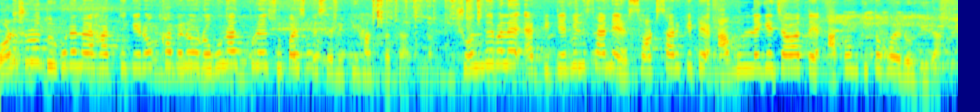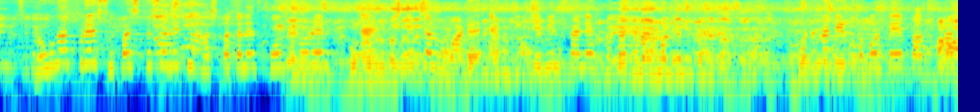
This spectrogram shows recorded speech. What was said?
বড়সড় দুর্ঘটনার হাত থেকে রক্ষা পেল রঘুনাথপুরের সুপার স্পেশালিটি হাসপাতাল। সন্ধেবেলায় একটি টেবিল ফ্যানের শর্ট সার্কিটে আগুন লেগে যাওয়াতে আতঙ্কিত হয় রোগীরা। রঘুনাথপুরের সুপার স্পেশালিটি হাসপাতালের ফোর্থ ফ্লোরের অ্যান্টিনেটাল ওয়ার্ডের একটি টেবিল ফ্যানে হঠাৎ আগুন লেগে যায়। ঘটনাটির খবর পেয়ে তৎক্ষণাৎ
